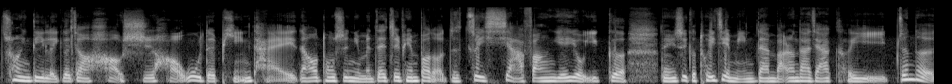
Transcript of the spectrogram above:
创立了一个叫“好食好物”的平台，然后同时你们在这篇报道的最下方也有一个等于是一个推荐名单吧，让大家可以真的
